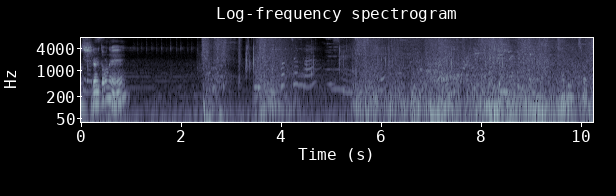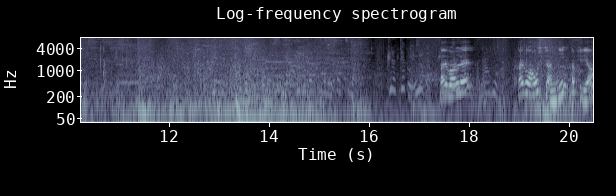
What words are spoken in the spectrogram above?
아 지랄. 떠네 다이브 할래? 다이브 하고 싶지 않니? 나 필이야?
